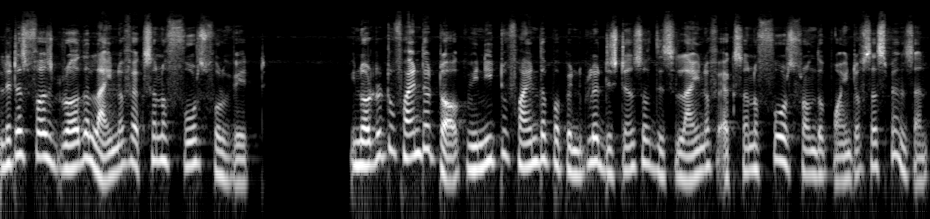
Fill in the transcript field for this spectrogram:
Let us first draw the line of action of force for weight. In order to find the torque, we need to find the perpendicular distance of this line of action of force from the point of suspension.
